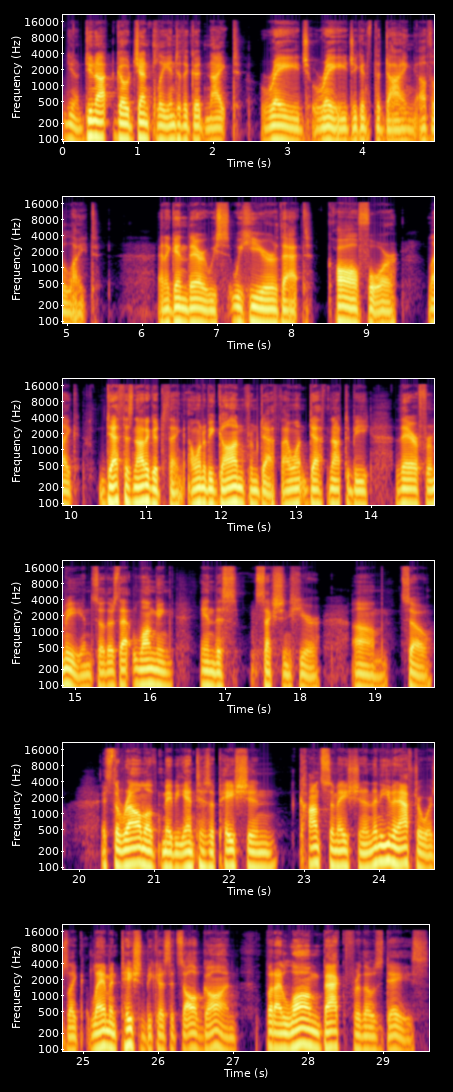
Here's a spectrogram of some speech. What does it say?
you know, do not go gently into the good night. Rage, rage against the dying of the light. And again, there we we hear that call for like death is not a good thing. I want to be gone from death. I want death not to be there for me. And so there's that longing in this section here. Um, so it's the realm of maybe anticipation, consummation, and then even afterwards, like lamentation because it's all gone but I long back for those days.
